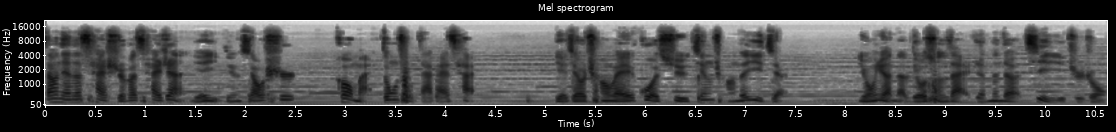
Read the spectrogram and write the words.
当年的菜市和菜站也已经消失，购买冬储大白菜，也就成为过去京城的一景，永远的留存在人们的记忆之中。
